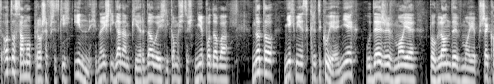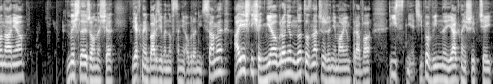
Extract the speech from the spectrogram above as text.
to o to samo proszę wszystkich innych. No jeśli gadam pierdoły, jeśli komuś coś nie podoba, no to niech mnie skrytykuje, niech uderzy w moje poglądy, w moje przekonania. Myślę, że one się jak najbardziej będą w stanie obronić same, a jeśli się nie obronią, no to znaczy, że nie mają prawa istnieć i powinny jak najszybciej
